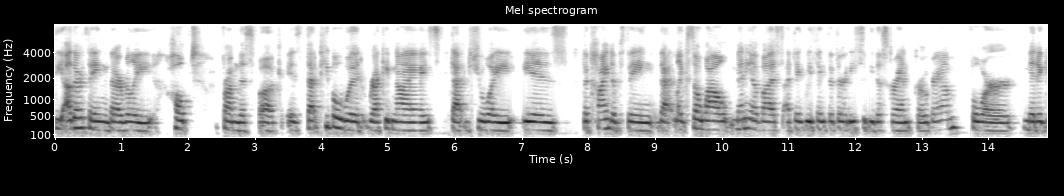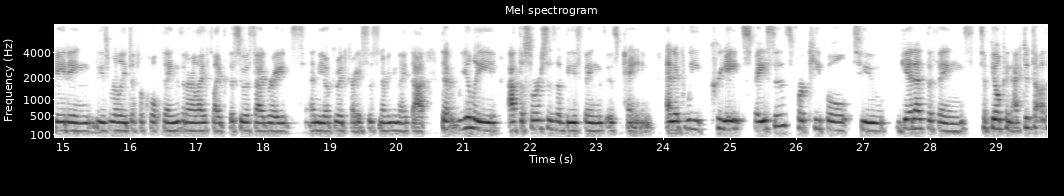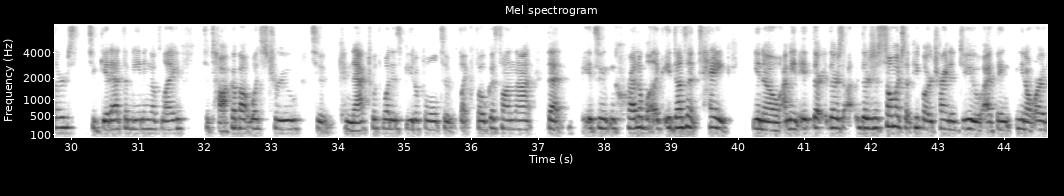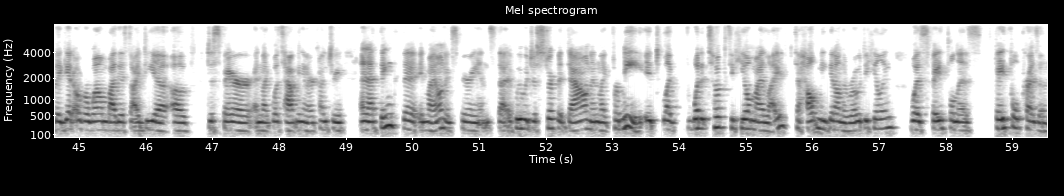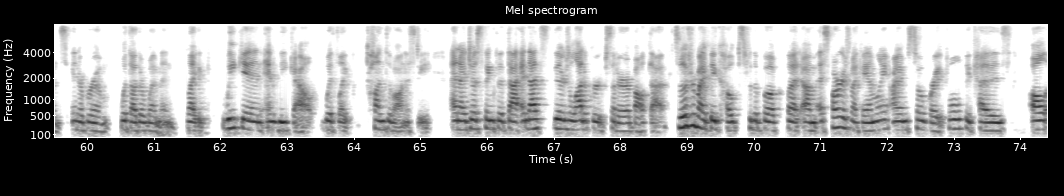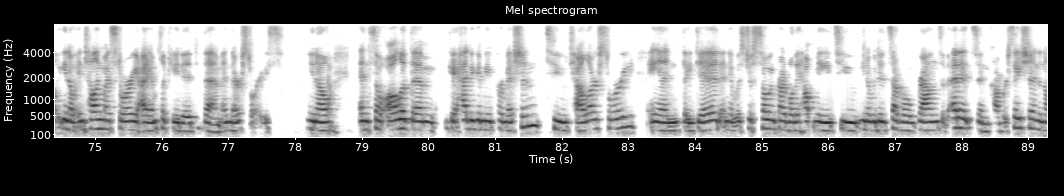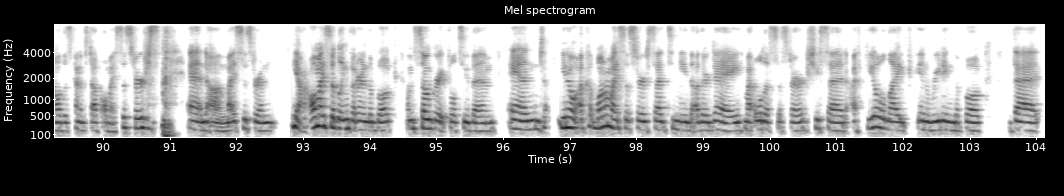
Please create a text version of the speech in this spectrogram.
the other thing that I really hoped from this book is that people would recognize that joy is the kind of thing that like so while many of us i think we think that there needs to be this grand program for mitigating these really difficult things in our life like the suicide rates and the opioid crisis and everything like that that really at the sources of these things is pain. And if we create spaces for people to get at the things to feel connected to others to get at the meaning of life to talk about what's true to connect with what is beautiful to like focus on that that it's incredible like it doesn't take you know i mean it, there, there's there's just so much that people are trying to do i think you know or they get overwhelmed by this idea of despair and like what's happening in our country. And i think that in my own experience that if we would just strip it down and like for me it like what it took to heal my life to help me get on the road to healing was faithfulness faithful presence in a room with other women, like week in and week out with like tons of honesty. And I just think that that, and that's, there's a lot of groups that are about that. So those are my big hopes for the book. But um, as far as my family, I am so grateful because all, you know, in telling my story, I implicated them and their stories, you know, and so all of them get, had to give me permission to tell our story and they did and it was just so incredible they helped me to you know we did several rounds of edits and conversation and all this kind of stuff all my sisters and um, my sister and yeah, all my siblings that are in the book, I'm so grateful to them. And, you know, one of my sisters said to me the other day, my oldest sister, she said, I feel like in reading the book that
